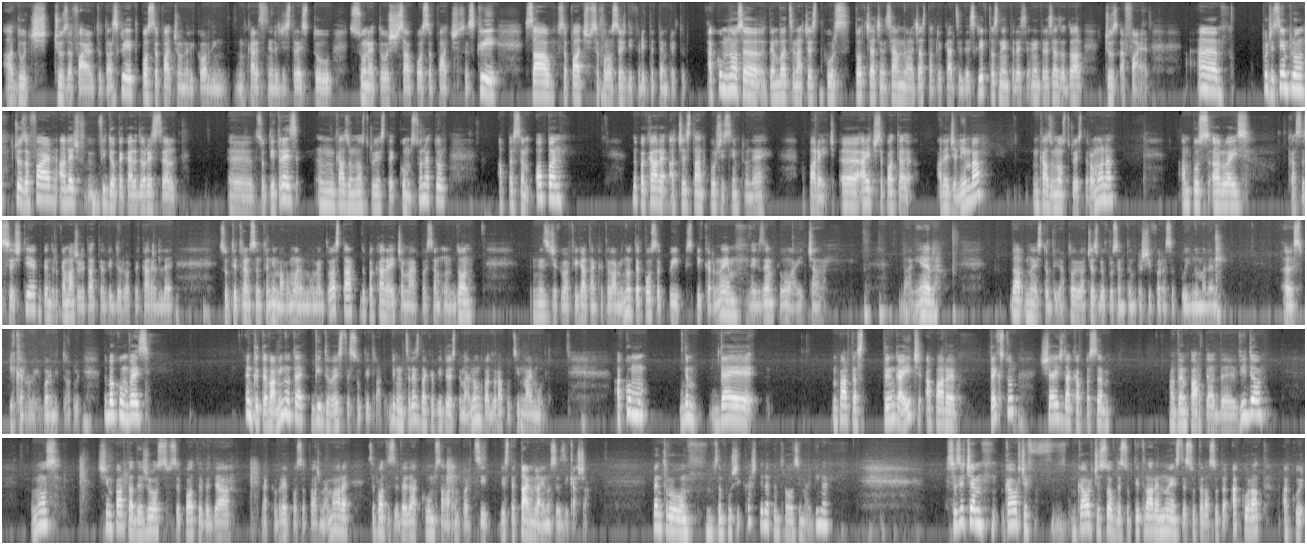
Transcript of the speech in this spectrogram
aduci choose a file to transcript, poți să faci un recording în care să te înregistrezi tu sunetul sau poți să faci să scrii sau să faci să folosești diferite template-uri. Acum nu o să te învăț în acest curs tot ceea ce înseamnă această aplicație de script, o să ne, interese, ne interesează doar choose a file. Uh, pur și simplu, choose a file, alegi video pe care dorești să-l uh, subtitrezi, în cazul nostru este cum sunetul, apăsăm open, după care acesta pur și simplu ne apare aici. Uh, aici se poate alege limba, în cazul nostru este română, am pus always ca să se știe, pentru că majoritatea videolor pe care le subtitrăm sunt în limba română în momentul ăsta, după care aici mai apăsăm un don, ne zice că va fi gata în câteva minute, poți să pui speaker name, de exemplu aici Daniel, dar nu este obligatoriu, acest lucru se întâmplă și fără să pui numele uh, speakerului, vorbitorului. După cum vezi, în câteva minute, video este subtitrat. Bineînțeles, dacă video este mai lung, va dura puțin mai mult. Acum, de, de în partea stângă aici apare textul. Și aici dacă apăsăm avem partea de video, frumos, și în partea de jos se poate vedea, dacă vrei poți să faci mai mare, se poate să vedea cum s-a împărțit, este timeline-ul să zic așa. Pentru să-mi pun și căștile pentru a auzi mai bine. Să zicem, ca orice, ca orice soft de subtitrare nu este 100% acurat,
